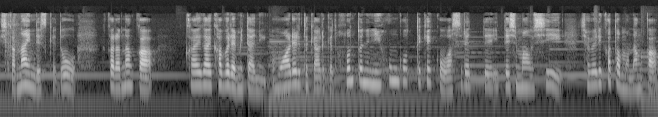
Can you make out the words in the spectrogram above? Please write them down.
しかないんですけどだからなんか海外かぶれみたいに思われる時あるけど本当に日本語って結構忘れていってしまうし喋り方もなんか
